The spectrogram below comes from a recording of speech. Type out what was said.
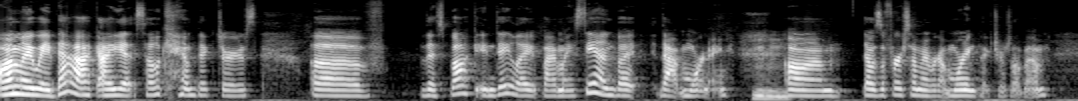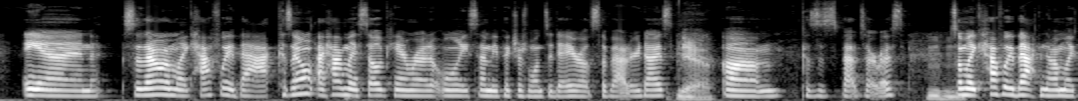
on my way back, I get cell cam pictures of this buck in daylight by my stand, but that morning. Mm-hmm. Um, that was the first time I ever got morning pictures of him. And so now I'm like halfway back because I don't. I have my cell camera to only send me pictures once a day, or else the battery dies. Yeah. um because it's bad service. Mm-hmm. so i'm like halfway back now i'm like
